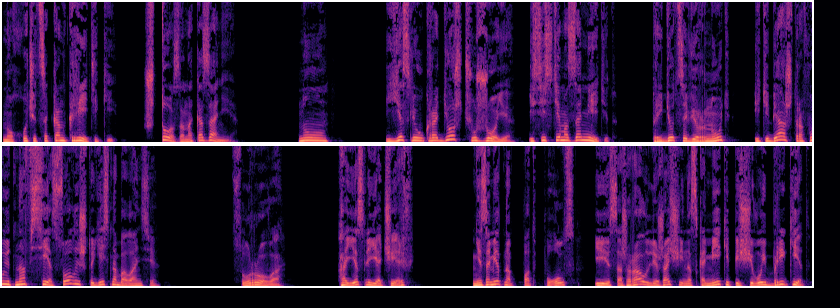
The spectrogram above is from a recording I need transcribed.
Но хочется конкретики. Что за наказание? Ну, если украдешь чужое, и система заметит, придется вернуть и тебя оштрафуют на все солы, что есть на балансе. Сурово. А если я червь? Незаметно подполз и сожрал лежащий на скамейке пищевой брикет.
